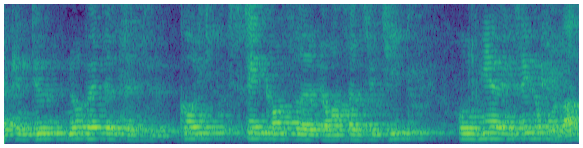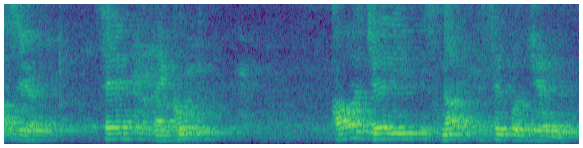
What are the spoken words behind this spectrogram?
I can do no better than to quote State Counsellor Daw San Suu Kyi, who here in Singapore last year said, and I quote, our journey is not a simple journey.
